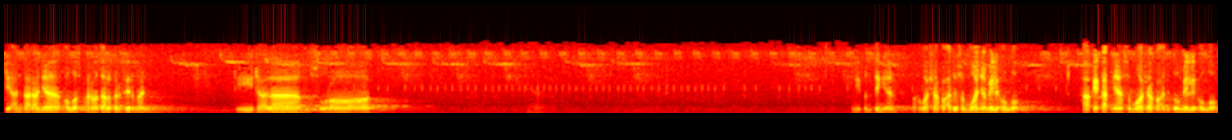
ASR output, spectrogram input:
Di antaranya Allah Subhanahu wa taala berfirman di dalam surat. Ini penting ya bahwa syafaat itu semuanya milik Allah. Hakikatnya semua syafaat itu milik Allah.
